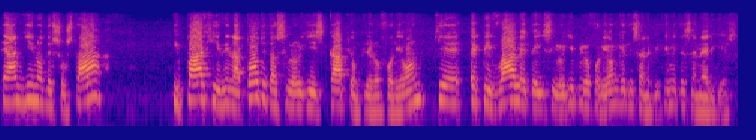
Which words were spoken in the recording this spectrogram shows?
εάν γίνονται σωστά υπάρχει η δυνατότητα συλλογής κάποιων πληροφοριών και επιβάλλεται η συλλογή πληροφοριών για τις ανεπιθύμητες ενέργειες.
